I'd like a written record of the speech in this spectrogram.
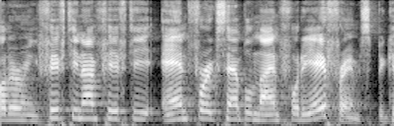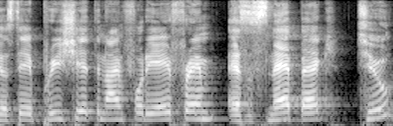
ordering 5950 and for example 940 frames because they appreciate the 940 frame as a snapback too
